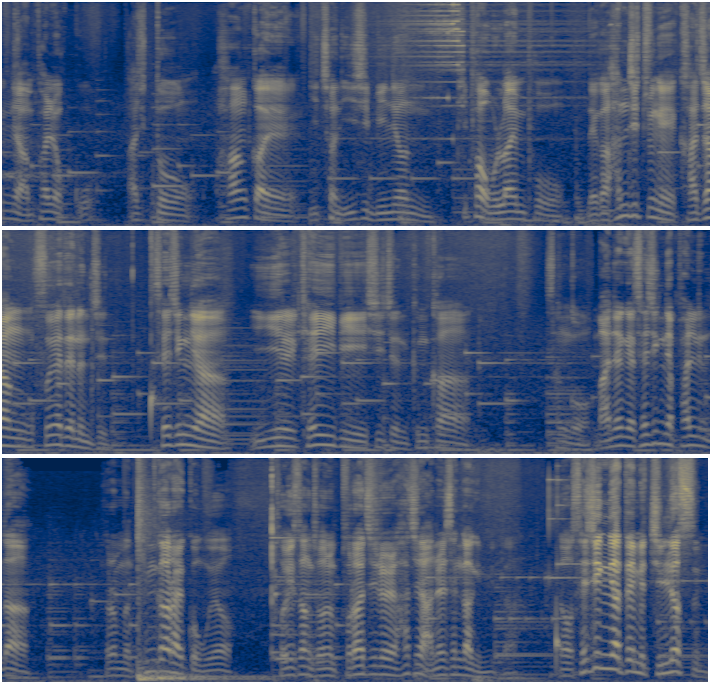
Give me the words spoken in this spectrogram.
세징야 안 팔렸고 아직도 하한가에 2022년 피파 온라인4 내가 한 짓 중에 가장 후회되는 짓. 세징야 21 KB 시즌 금카 산 거. 만약에 세징야 팔린다 그러면 팀갈 할 거고요. 더 이상 저는 브라질을 하지 않을 생각입니다. 어, 세징야 때문에 질렸음.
